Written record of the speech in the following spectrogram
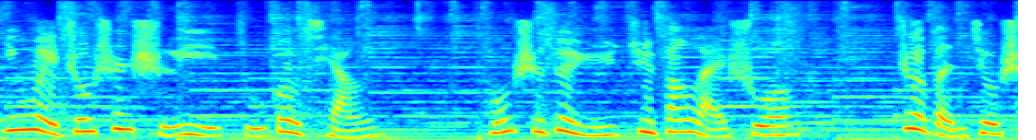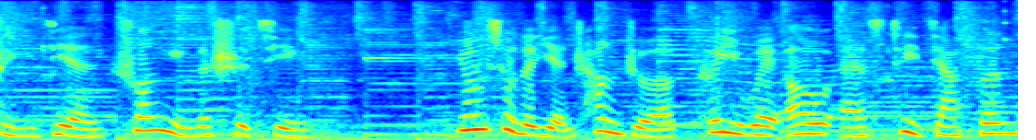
因为周深实力足够强。同时，对于剧方来说，这本就是一件双赢的事情。优秀的演唱者可以为 OST 加分，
